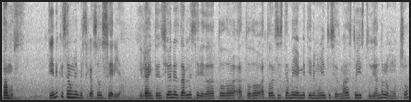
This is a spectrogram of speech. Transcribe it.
Vamos, tiene que ser una investigación seria. y la intención es darle seriedad a todo, a todo, a todo el sistema y a mí me tiene muy entusiasmada, estoy estudiándolo mucho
